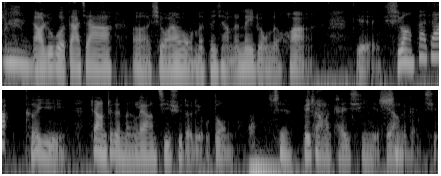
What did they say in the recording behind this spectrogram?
嗯，然后如果大家呃喜欢我们分享的内容的话，也希望大家可以让这个能量继续的流动。是非常的开心，也非常的感谢。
